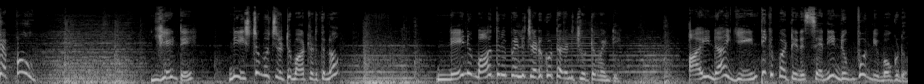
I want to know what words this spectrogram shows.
చెప్పు. ఏంటి? నీ ఇష్టం వచ్చినట్టు మాట్లాడుతున్నావు? నేను మాధురి పెళ్ళి చెడగొట్టాలని చూడటమేంటి అయినా ఈ ఇంటికి పట్టిన శని నువ్వు నీ మొగుడు.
